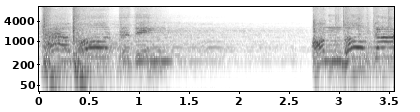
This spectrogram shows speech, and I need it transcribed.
হ্যাঁ ভোট দিন। অন্ধকার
